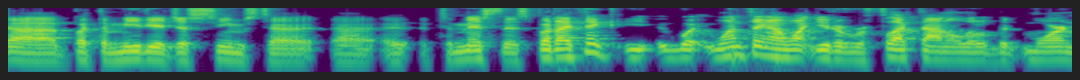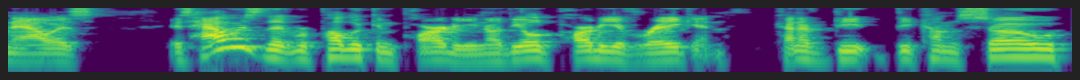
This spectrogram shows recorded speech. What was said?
uh, but the media just seems to uh, to miss this. But I think w- one thing I want you to reflect on a little bit more now is is how is the Republican Party, you know, the old party of Reagan, kind of be, become so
